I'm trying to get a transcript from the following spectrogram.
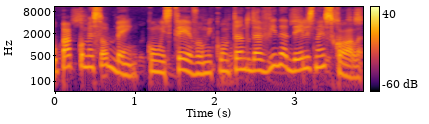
O papo começou bem, com o Estevão me contando da vida deles na escola.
